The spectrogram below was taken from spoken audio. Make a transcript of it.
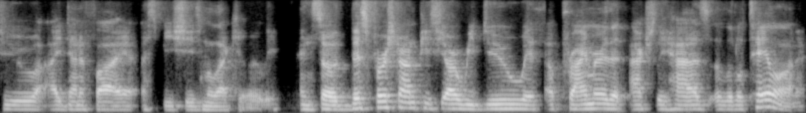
to identify a species molecularly. And so this first round PCR we do with a primer that actually has a little tail on it.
